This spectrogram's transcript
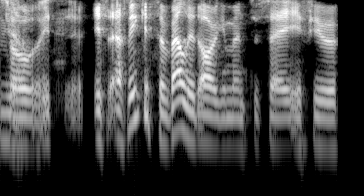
So it's it's I think it's a valid argument to say if you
